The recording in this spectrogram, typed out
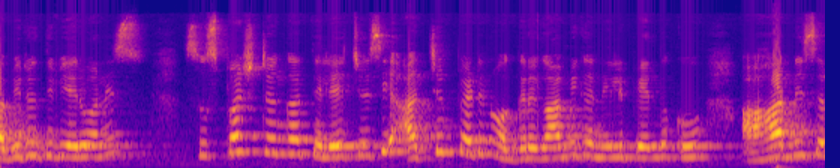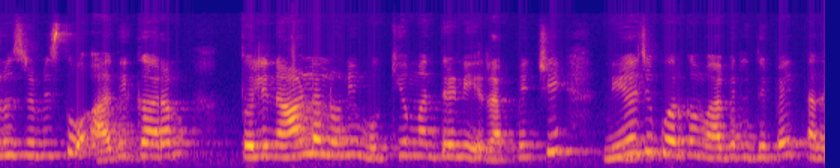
అభివృద్ధి వేరు అని సుస్పష్టంగా తెలియజేసి అచ్చంపేటను అగ్రగామిగా నిలిపేందుకు ఆహార్నిశలు శ్రమిస్తూ అధికారం తొలినాళ్ళలోని ముఖ్యమంత్రిని రప్పించి నియోజకవర్గం అభివృద్ధిపై తన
